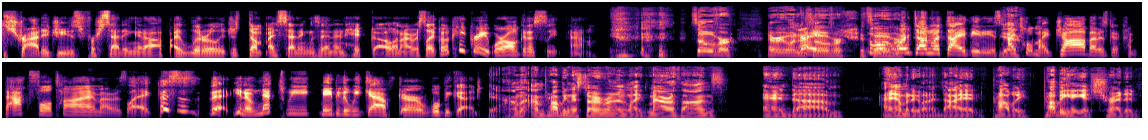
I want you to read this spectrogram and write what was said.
strategies for setting it up. I literally just dumped my settings in and hit go and I was like, "Okay, great. We're all going to sleep now." it's over. Everyone, right. it's over. It's we're, over. We're done with diabetes. Yeah. I told my job I was going to come back full time. I was like, this is the, you know, next week, maybe the week after, we'll be good. Yeah. I'm, I'm probably going to start running like marathons and, um, I am gonna go on a diet. Probably, probably gonna get shredded.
